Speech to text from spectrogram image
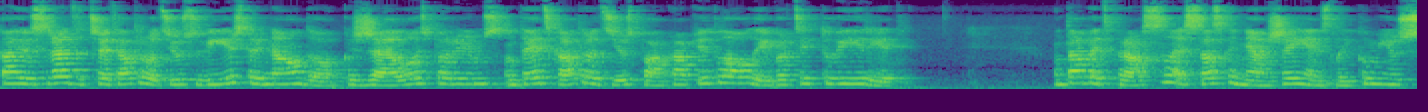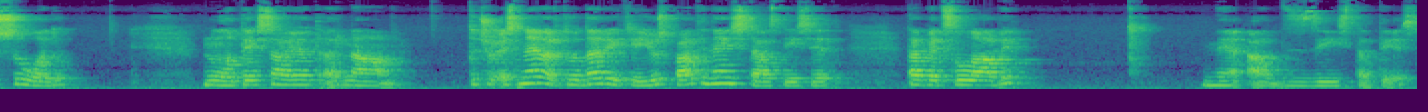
kā jūs redzat, šeit atrodas jūsu vīrs Rinaldo, kas žēlojas par jums un teica, ka atrodas jūs pārkāpjot laulību ar citu vīrieti. Un tāpēc prasa, lai saskaņā ar šejienes likumu jūs sodu, notiesājot ar nāvi. Taču es nevaru to darīt, ja jūs pati neizstāstīsiet. Tāpēc labi neatzīstaties.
